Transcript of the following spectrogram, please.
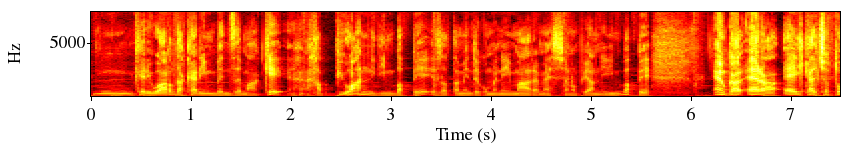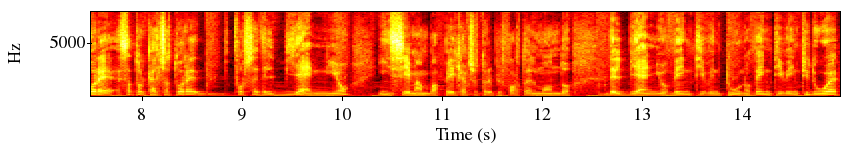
mh, mm, che riguarda Karim Benzema, che ha più anni di Mbappé, esattamente come Neymar Neymar e Messi hanno più anni di Mbappé, è, un, era, è, è stato il calciatore forse del biennio, insieme a Mbappé, il calciatore più forte del mondo del biennio 2021-2022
